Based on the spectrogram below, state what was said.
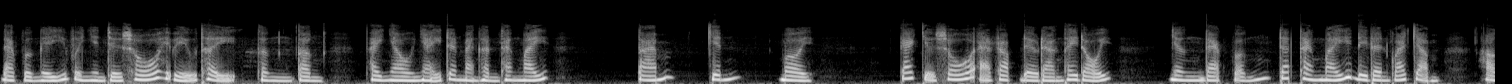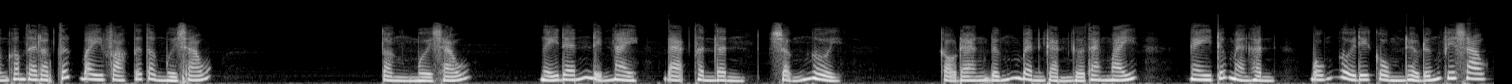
Đạt vừa nghĩ vừa nhìn chữ số biểu thị từng tầng, thay nhau nhảy trên màn hình thang máy. 8, 9, 10. Các chữ số Ả Rập đều đặn thay đổi, nhưng Đạt vẫn trách thang máy đi lên quá chậm, hận không thể lập tức bay vọt tới tầng 16. Tầng 16 Nghĩ đến điểm này, Đạt thình lình, sững người. Cậu đang đứng bên cạnh cửa thang máy, ngay trước màn hình, bốn người đi cùng đều đứng phía sau.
